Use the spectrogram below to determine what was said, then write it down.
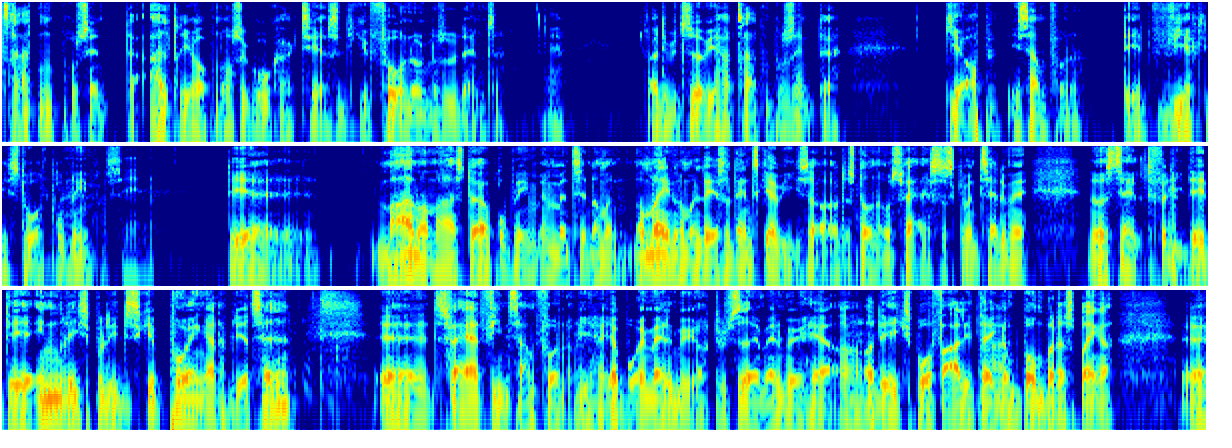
13 procent, der aldrig opnår så gode karakterer, så de kan få en ungdomsuddannelse. Ja. Og det betyder, at vi har 13 procent, der giver op i samfundet. Det er et virkelig stort problem. Ja. Det er meget, meget, meget større problem, end man, til- når man, normalt når man læser danske aviser, og det står noget om Sverige, så skal man tage det med noget salt, fordi det, det er indenrigspolitiske pointer, der bliver taget. Øh, Sverige er et fint samfund, og vi, jeg bor i Malmø, og du sidder i Malmø her, og, og det er ikke spor farligt, der er ikke nogen bomber, der springer, øh,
